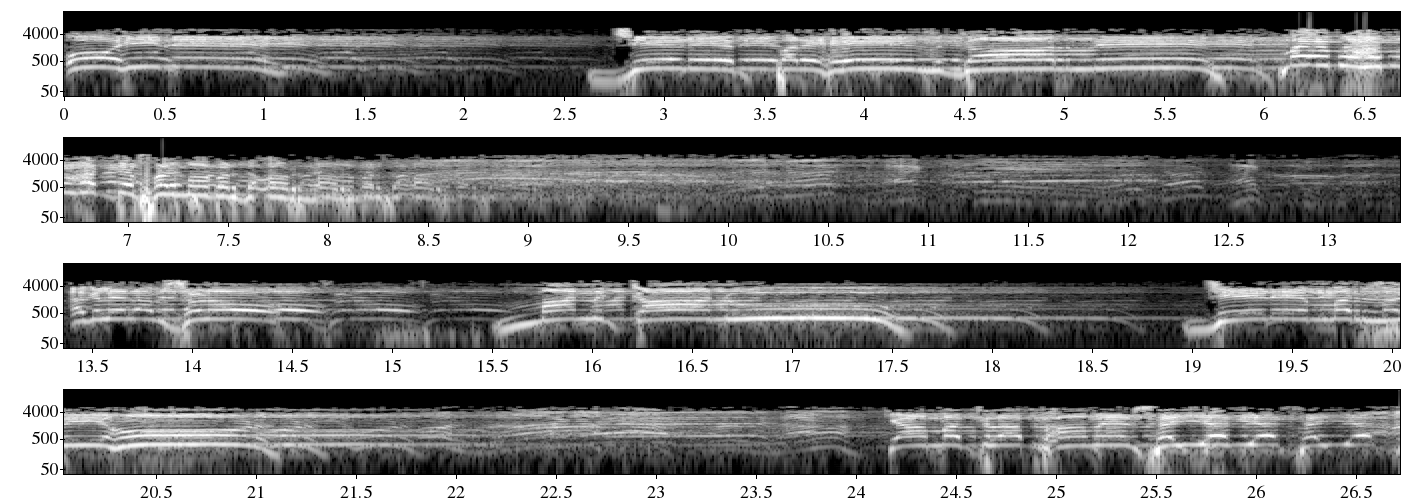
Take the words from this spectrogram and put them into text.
وہی نے جیڑے پرہیزگار نے۔ میں محمد فرما بردار اگلے لفظ سنو۔ من کانو جیڑے مرضی ہون۔ کیا مطلب بھاوے سید؟ یا سید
